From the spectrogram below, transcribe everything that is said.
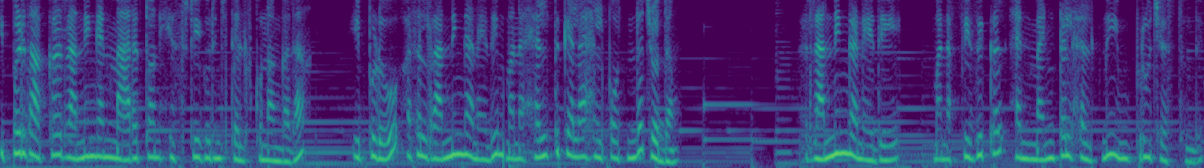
ఇప్పటిదాకా రన్నింగ్ అండ్ మ్యారథాన్ హిస్టరీ గురించి తెలుసుకున్నాం కదా? ఇప్పుడు అసలు రన్నింగ్ అనేది మన హెల్త్కి ఎలా హెల్ప్ అవుతుందో చూద్దాం. రన్నింగ్ అనేది మన ఫిజికల్ అండ్ మెంటల్ హెల్త్ని ఇంప్రూవ్ చేస్తుంది.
